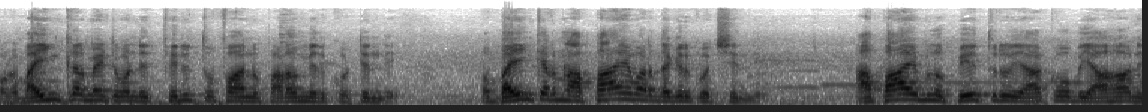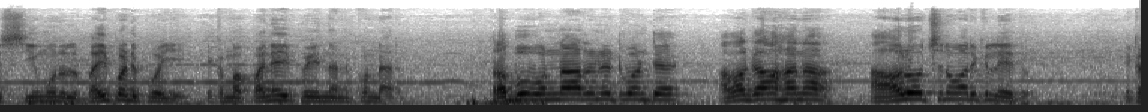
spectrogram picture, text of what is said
ఒక భయంకరమైనటువంటి పెను తుఫాను పడవ మీద కొట్టింది. ఒక భయంకరమైన అపాయం వారి దగ్గరకు వచ్చింది. అపాయంలో పేతురు యాకోబు యాహాని సీమోనులు భయపడిపోయి ఇక మా పని అయిపోయింది అనుకున్నారు. ప్రభు ఉన్నారనేటువంటి అవగాహన ఆ ఆలోచన వారికి లేదు. ఇక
